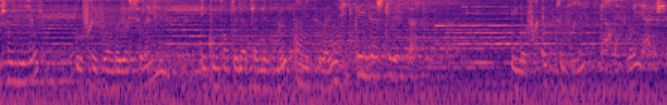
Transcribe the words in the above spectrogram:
Champ de vision Offrez-vous un voyage sur la Lune et contemplez la planète bleue parmi ce magnifique paysage qu'est l'espace. Une offre exclusive d'Hermès Voyage.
